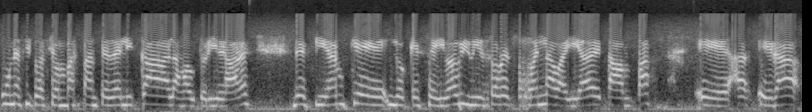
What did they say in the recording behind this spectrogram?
una situación bastante delicada. Las autoridades decían que lo que se iba a vivir, sobre todo en la bahía de Tampa, eh, era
